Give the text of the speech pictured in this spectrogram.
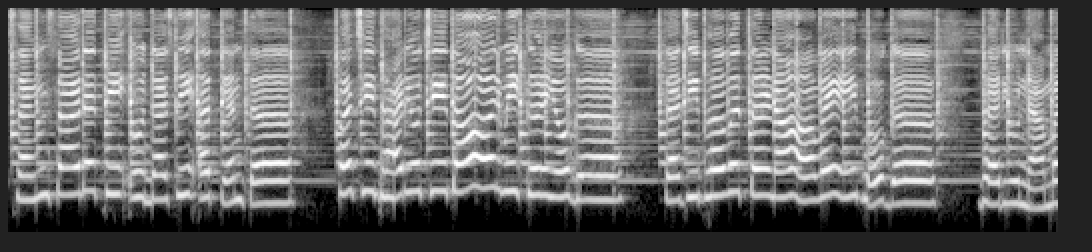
સંસારથી ઉદાસી અત્યંત પછી ધાર્યો છે ધાર્મિક યોગ તજી ભવ તણાવે ભોગ ધર્યું નામ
